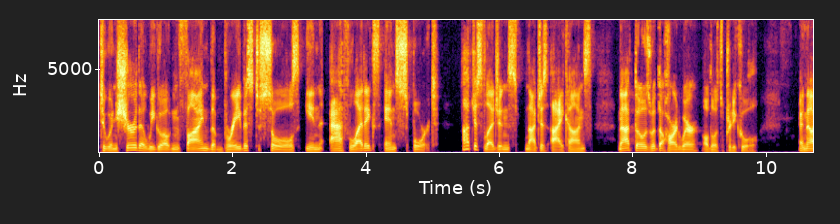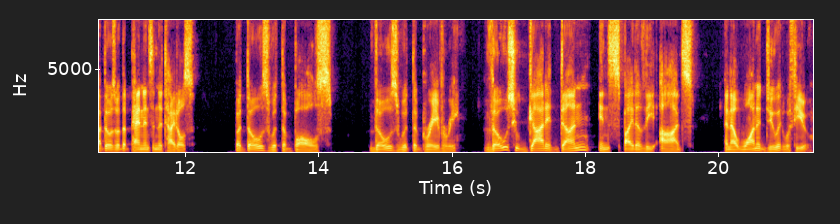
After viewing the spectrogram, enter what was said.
to ensure that we go out and find the bravest souls in athletics and sport. Not just legends, not just icons, not those with the hardware, although it's pretty cool, and not those with the pennants and the titles, but those with the balls, those with the bravery, those who got it done in spite of the odds. And I want to do it with you.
